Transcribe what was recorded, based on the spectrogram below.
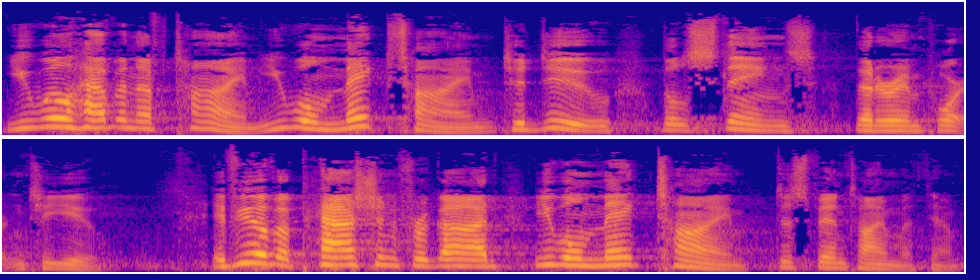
You will have enough time. You will make time to do those things that are important to you. If you have a passion for God, you will make time to spend time with Him.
